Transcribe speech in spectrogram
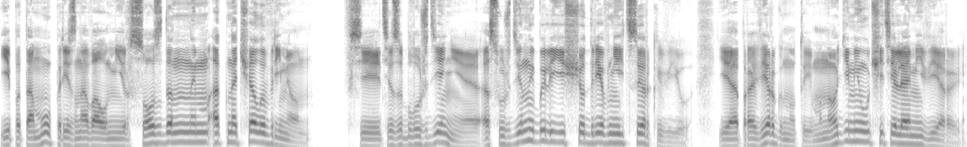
и потому признавал мир созданным от начала времен. Все эти заблуждения осуждены были еще древней церковью и опровергнуты многими учителями веры,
